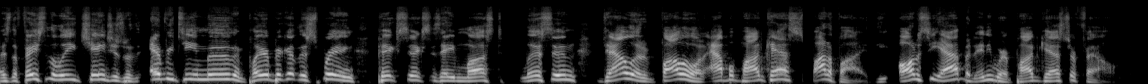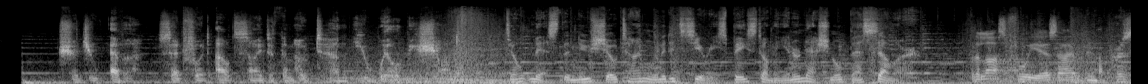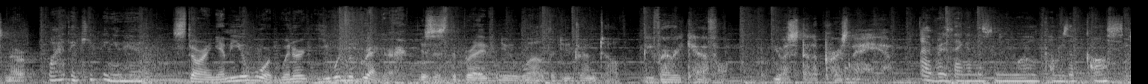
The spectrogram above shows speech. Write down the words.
As the face of the league changes with every team move and player pickup this spring, Pick Six is a must listen. Download and follow on Apple Podcasts, Spotify, the Odyssey app, and anywhere podcasts are found. Should you ever set foot outside of the hotel, you will be shot. Don't miss the new Showtime limited series based on the international bestseller. For the last four years, I've been A prisoner. Why are they keeping you here? Starring Emmy Award winner Ewan McGregor. This is the brave new world that you dreamt of. Be very careful. You are still a prisoner here. Everything in this new world comes at cost.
